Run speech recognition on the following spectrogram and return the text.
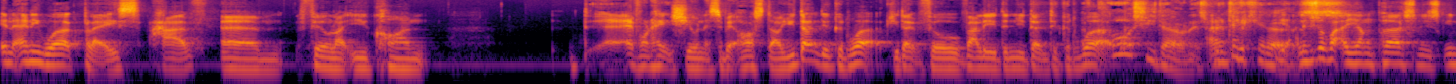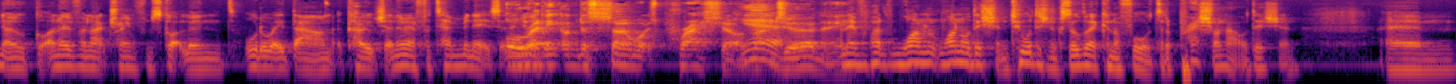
in any workplace have um, feel like you can't everyone hates you and it's a bit hostile you don't do good work you don't feel valued and you don't do good work Of course you don't. It's and if, ridiculous. yeah, and if you talk about a young person who's you know got an overnight train from Scotland all the way down, a coach, and they're in for ten minutes, and then you're- Already under so much pressure on that journey. and they've had one one audition, two auditions because all they can afford. So the pressure on that audition, um,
